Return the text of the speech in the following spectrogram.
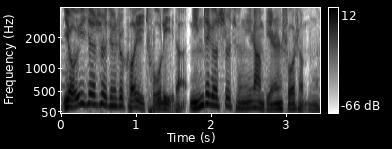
有一些事情是可以处理的，您这个事情您让别人说什么呢？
